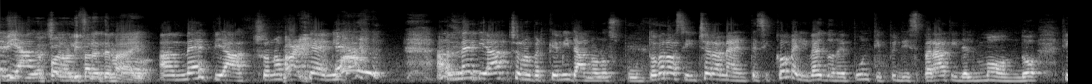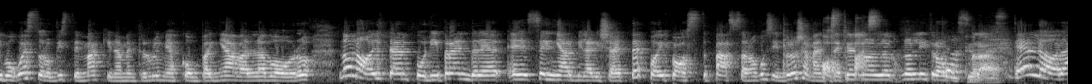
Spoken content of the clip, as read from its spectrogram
di video e poi non li farete mai. A me piacciono Vai. perché mi dà- a me piacciono perché mi danno lo spunto, però sinceramente siccome li vedo nei punti più disparati del mondo, tipo questo l'ho visto in macchina mentre lui mi accompagnava al lavoro, non ho il tempo di prendere e segnarmi la ricetta e poi i post passano così velocemente Post che non, non li trovo Post più. Bravo. E allora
